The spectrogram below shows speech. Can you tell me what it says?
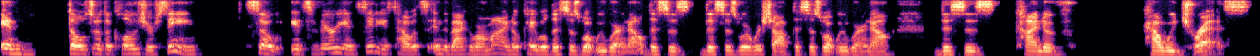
And those are the clothes you're seeing. So it's very insidious how it's in the back of our mind. Okay well this is what we wear now. This is this is where we shop. This is what we wear now. This is kind of how we dress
